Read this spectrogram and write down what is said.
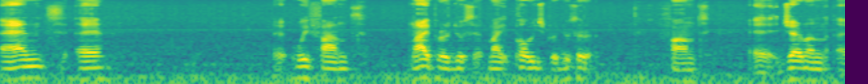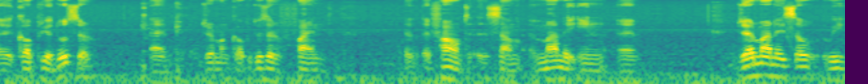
and we found my producer, my Polish producer, found a German uh, co-producer, and German co-producer find uh, found some money in uh, Germany, so we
